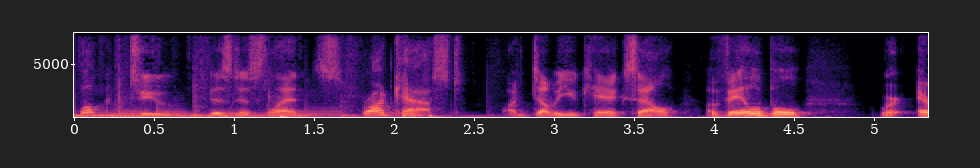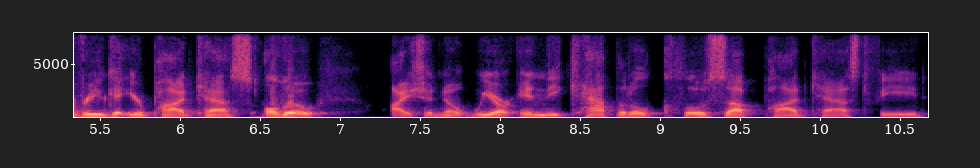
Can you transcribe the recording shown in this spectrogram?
Welcome to Business Lens, broadcast on WKXL, available wherever you get your podcasts. Although I should note, we are in the Capital Close Up podcast feed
